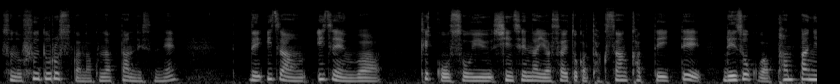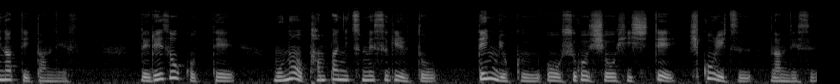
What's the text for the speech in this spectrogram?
そのフードロスがなくなったんですね。で以前以前は結構そういう新鮮な野菜とかたくさん買っていて冷蔵庫がパンパンになっていたんです。で冷蔵庫って物をパンパンに詰めすぎると電力をすごい消費して非効率なんです。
